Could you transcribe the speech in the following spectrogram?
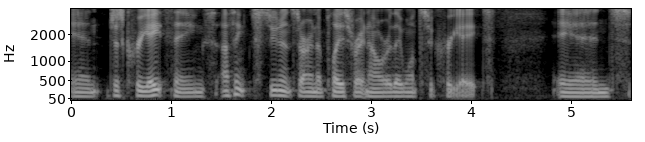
and just create things. I think students are in a place right now where they want to create. And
